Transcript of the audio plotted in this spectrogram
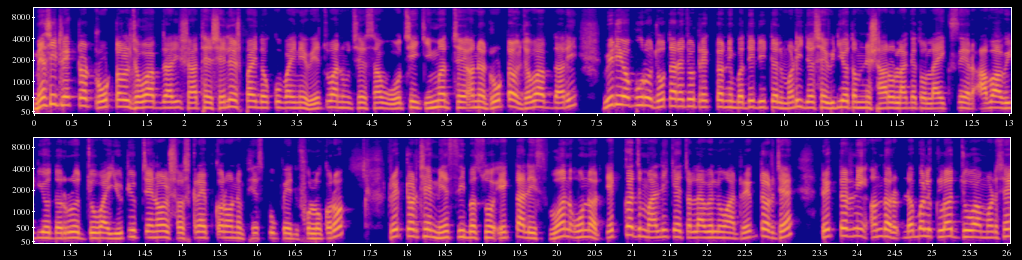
મેસી ટ્રેક્ટર ટોટલ જવાબદારી સાથે શૈલેષભાઈ દકુભાઈને વેચવાનું છે. સાવ ઓછી કિંમત છે અને ટોટલ જવાબદારી વીડિયો પૂરો જોતા રહેજો. ટ્રેક્ટરની બધી ડિટેલ મળી જશે. વીડિયો તમને સારો લાગે તો લાઇક શેર આવા વીડિયો દરરોજ જોવા યુટ્યુબ ચેનલ સબસ્ક્રાઇબ કરો અને ફેસબુક પેજ ફોલો કરો. ટ્રેક્ટર છે મેસી બસો એકતાલીસ. વન ઓનર એક જ માલિકે ચલાવેલું આ ટ્રેક્ટર છે. ટ્રેક્ટરની અંદર ડબલ ક્લચ જોવા મળશે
